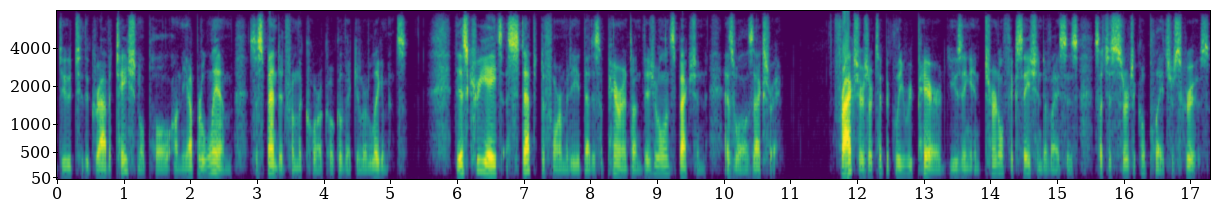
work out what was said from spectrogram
due to the gravitational pull on the upper limb suspended from the coracoclavicular ligaments. This creates a stepped deformity that is apparent on visual inspection as well as x-ray. Fractures are typically repaired using internal fixation devices such as surgical plates or screws.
